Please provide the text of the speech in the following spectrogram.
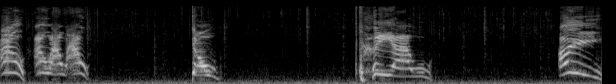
Ow! Ow! Ow! Ow! Don't! Ow! Ay!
